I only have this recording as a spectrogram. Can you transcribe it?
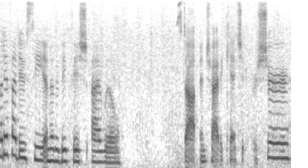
But if I do see another big fish, I will stop and try to catch it for sure.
